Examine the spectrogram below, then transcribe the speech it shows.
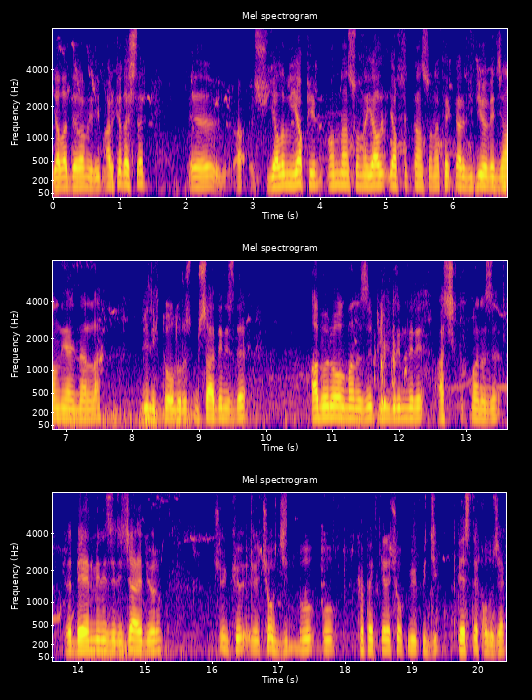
Yala devam edeyim. Arkadaşlar e, şu yalımı yapayım. Ondan sonra yal yaptıktan sonra tekrar video ve canlı yayınlarla birlikte oluruz. Müsaadenizle abone olmanızı, bildirimleri açık tutmanızı ve beğenmenizi rica ediyorum. Çünkü e, çok ciddi bu, bu köpeklere çok büyük bir destek olacak.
